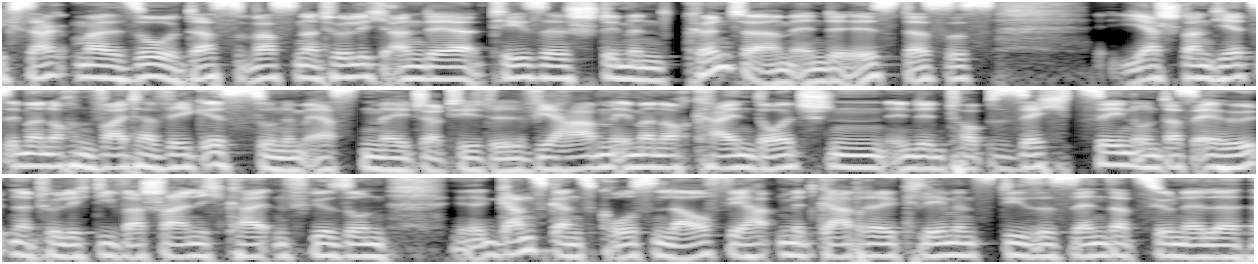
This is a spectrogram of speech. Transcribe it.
Ich sag mal so, das, was natürlich an der These stimmen könnte am Ende ist, dass es ja Stand jetzt immer noch ein weiter Weg ist zu einem ersten Major-Titel. Wir haben immer noch keinen Deutschen in den Top 16 und das erhöht natürlich die Wahrscheinlichkeiten für so einen äh, ganz, ganz großen Lauf. Wir hatten mit Gabriel Clemens dieses sensationelle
